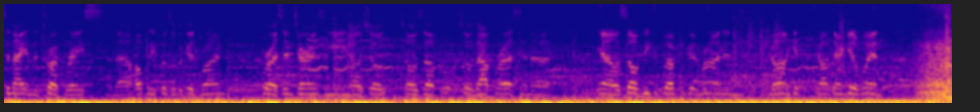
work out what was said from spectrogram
tonight in the truck race. And uh, hopefully he puts up a good run for us interns. He you know shows, shows up, shows out for us. And uh, you know, so if he can put up a good run and go and get, go out there and get a win. Uh,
